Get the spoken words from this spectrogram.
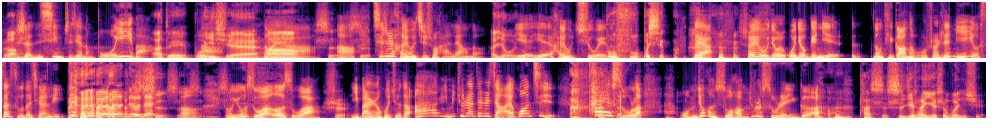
是吧？人性之间的博弈吧，啊，对，博弈学对啊，是啊是，，其实很有技术含量的，啊有有也也很有趣味的不，服不行，对啊，所以我就 我就给你呃弄提纲的，我说人民也有三俗的权利，对不对？是是嗯，是什么庸俗啊、恶俗啊，是一般人会觉得啊，你们居然在这讲爱光记，太俗了。哎，我们就很俗哈，我们就是俗人一个。啊，它是实际上也是文学。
